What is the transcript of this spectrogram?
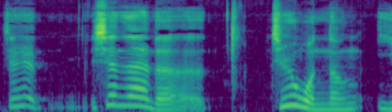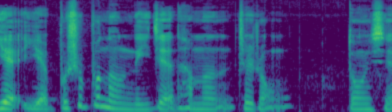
就是现在的，其实我能也也不是不能理解他们这种东西。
